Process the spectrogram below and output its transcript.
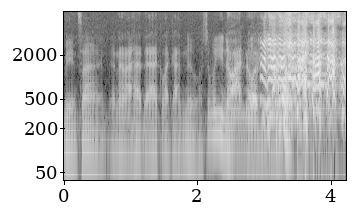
being signed? And then I had to act like I knew. I said, well, you know, I know everybody.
